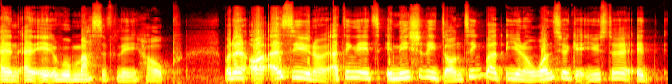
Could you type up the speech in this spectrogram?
and and it will massively help. But then, uh, as you know, I think it's initially daunting, but you know, once you get used to it, it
